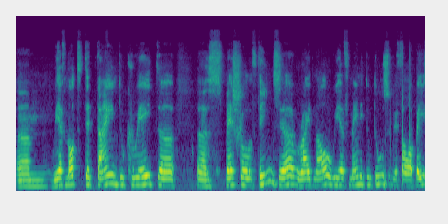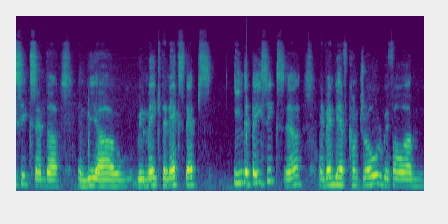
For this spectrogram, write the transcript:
Um, we have not the time to create uh, uh, special things. Yeah, right now we have many to dos with our basics, and and we will make the next steps in the basics. Yeah, and when we have control with our um,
